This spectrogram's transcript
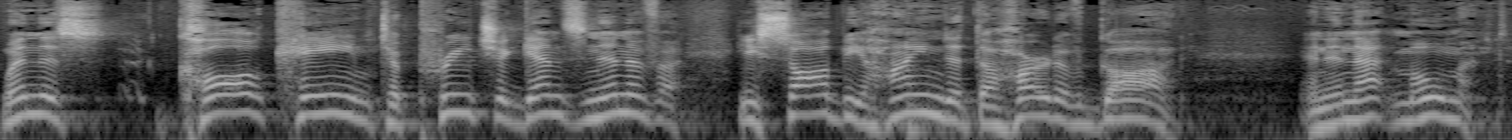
when this call came to preach against Nineveh, he saw behind it the heart of God. And in that moment,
